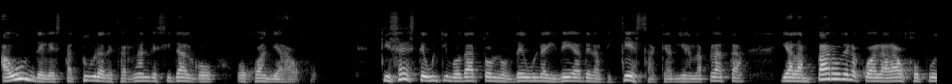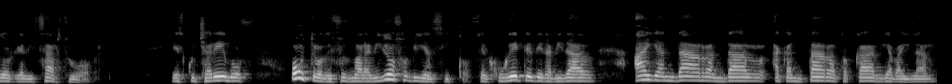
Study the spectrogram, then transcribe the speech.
aún de la estatura de Fernández Hidalgo o Juan de Araujo. Quizá este último dato nos dé una idea de la riqueza que había en La Plata y al amparo de la cual Araujo pudo realizar su obra. Escucharemos otro de sus maravillosos villancicos, el juguete de Navidad, Hay andar, andar, a cantar, a tocar y a bailar,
